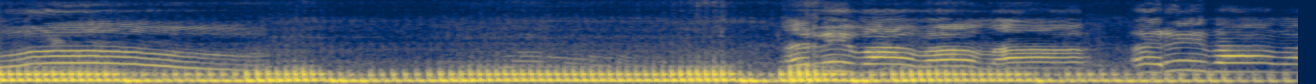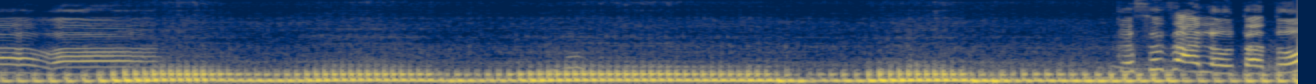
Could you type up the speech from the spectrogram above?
ओ अरे वा वा वा अरे वा वा वा कसं चालवता तो?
